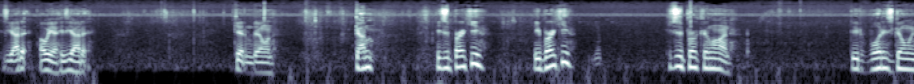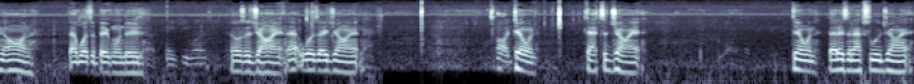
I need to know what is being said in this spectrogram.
He's got it? Oh yeah, he's got it. Get him, Dylan. Got him? He just broke you? He broke you? Yep. He just broke your line. Dude, what is going on? That was a big one, dude. That was a giant. That was a giant. Oh, Dylan, that's a giant. Dylan, that is an absolute giant.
